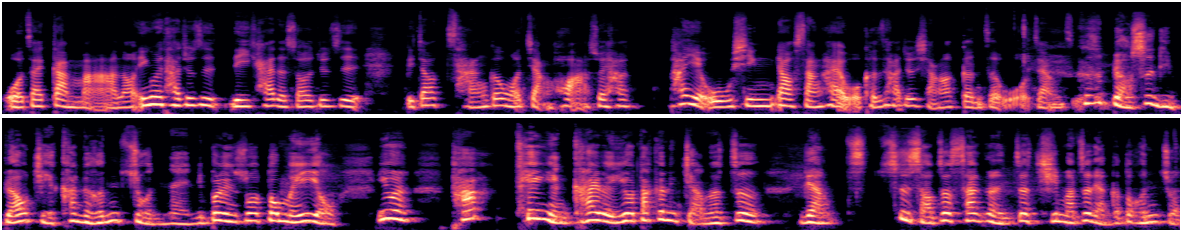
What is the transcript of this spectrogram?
我在干嘛。然后因为她就是离开的时候，就是比较常跟我讲话，所以她她也无心要伤害我，可是她就想要跟着我这样子。可是表示你表姐看得很准呢、你不能说都没有，因为她天眼开了以后，他跟你讲的这两至少这三个人，这起码这两个都很准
